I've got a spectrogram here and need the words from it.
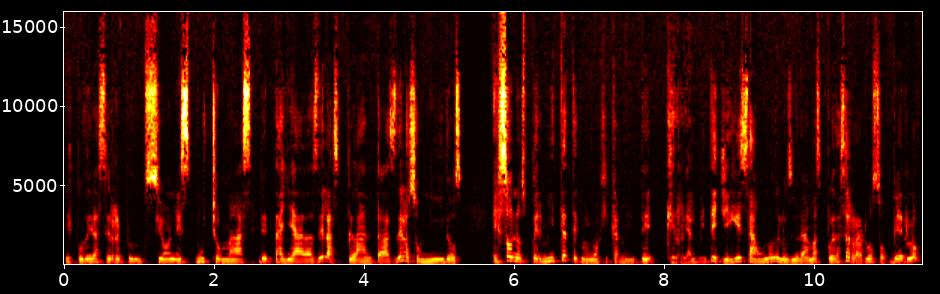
el poder hacer reproducciones mucho más detalladas de las plantas, de los sonidos, eso nos permite tecnológicamente que realmente llegues a uno de los dioramas, puedas cerrarlos o verlo,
